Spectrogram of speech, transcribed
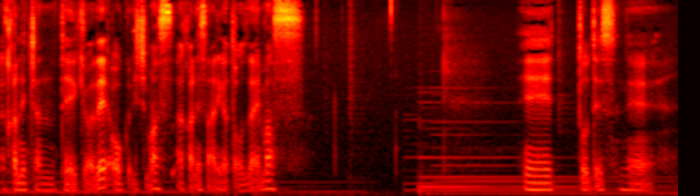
あかねちゃんの提供でお送りします。あかねさんありがとうございます。えー、っとですね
